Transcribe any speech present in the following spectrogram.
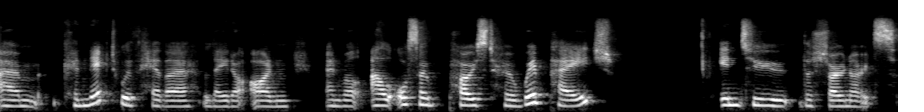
um, connect with Heather later on, and we'll I'll also post her webpage into the show notes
